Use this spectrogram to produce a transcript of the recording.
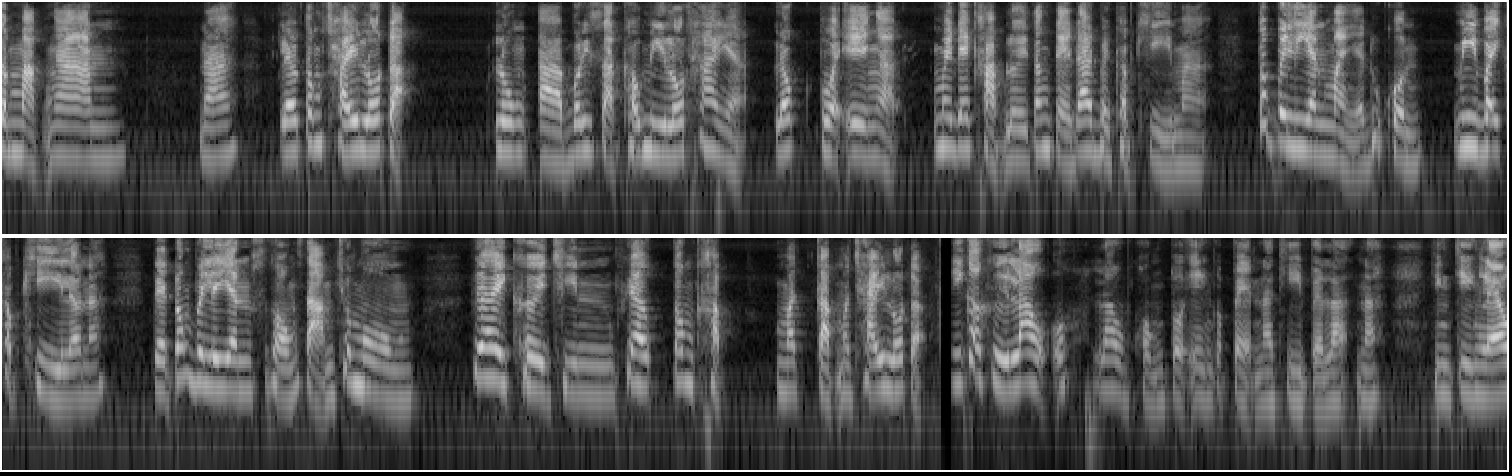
สมัครงานนะ แล้วต้องใช้รถอะลงอ่าบริษัทเขามีรถให้อะ แล้วตัวเองอะไม่ได้ขับเลยตั้งแต่ได้ใบขับขี่มา ต้องไปเรียนใหม่อะทุกคนมีใบขับขี่แล้วนะ แต่ต้องไปเรียนสองสามชั่วโมง เพื่อให้เคยชินเพื่อต้องขับมากลับมาใช้รถอะนี่ก็คือเล่าโอ้เล่าของตัวเองก็แปดนาทีไปละนะ จริง ๆ แล้ว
